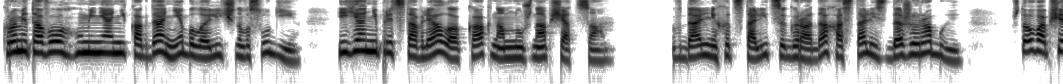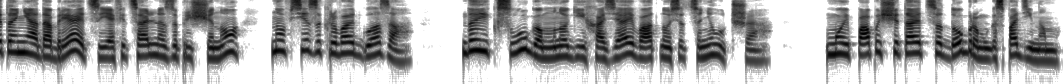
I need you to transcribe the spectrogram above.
Кроме того, у меня никогда не было личного слуги, и я не представляла, как нам нужно общаться. В дальних от столицы городах остались даже рабы. что вообще-то не одобряется и официально запрещено, но все закрывают глаза. Да и к слугам многие хозяева относятся не лучше. Мой папа считается добрым господином,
